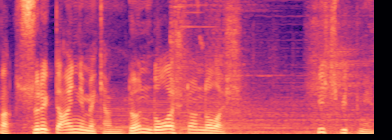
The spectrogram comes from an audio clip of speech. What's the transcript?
Bak sürekli aynı mekan. Dön dolaş dön dolaş. Hiç bitmiyor.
